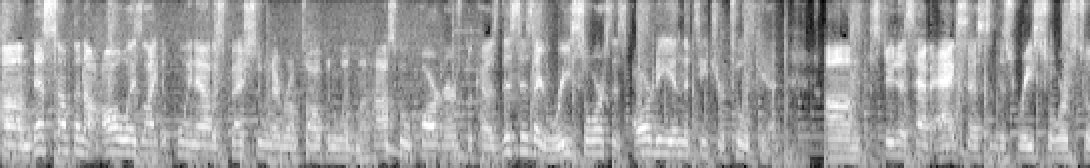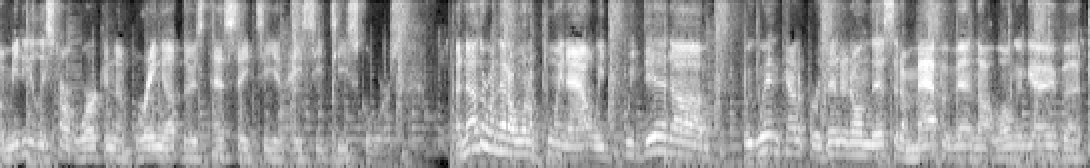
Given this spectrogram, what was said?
Um, that's something I always like to point out, especially whenever I'm talking with my high school partners, because this is a resource that's already in the teacher toolkit. Um, students have access to this resource to immediately start working to bring up those SAT and ACT scores. Another one that I want to point out, we we did um, we went and kind of presented on this at a MAP event not long ago, but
